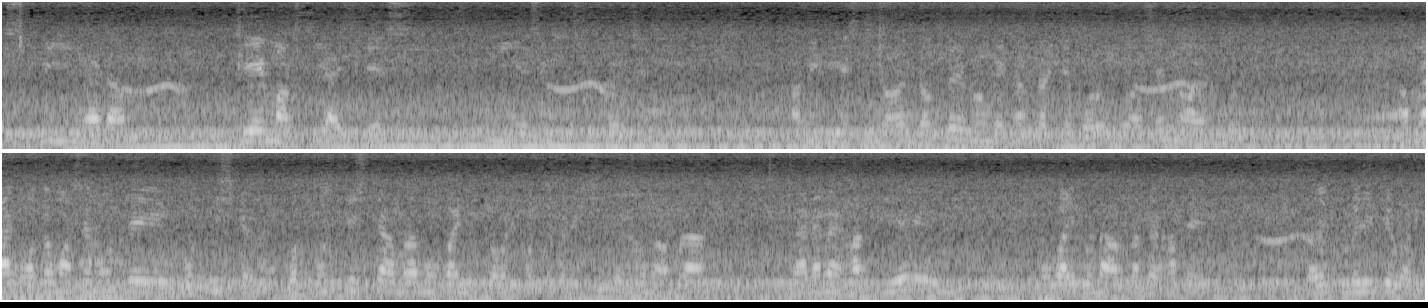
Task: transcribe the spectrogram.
SP madam, J Mercy ICS, উনি এসে উপস্থিত হয়েছেন। আমি ডিএসপি নরেন দত্ত এবং এখানকার যে বড়বু আছেন নয়ন। আমরা গত মাসের মধ্যে বত্রিশটা না, বত্রিশটা আমরা মোবাইল রিকভারি করতে পেরেছি এবং আমরা ম্যাডামের হাত দিয়ে এই মোবাইলগুলো আপনাদের হাতে যাতে তুলে দিতে পারি।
